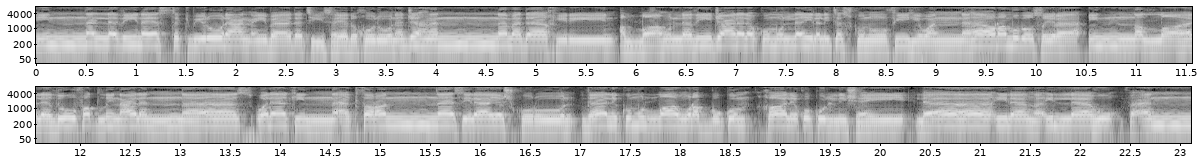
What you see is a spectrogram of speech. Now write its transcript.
إن الذين يستكبرون عن عبادتي سيدخلون جهنم داخرين. الله الذي جعل لكم الليل لتسكنوا فيه والنهار مبصرا. إن الله لذو فضل على الناس ولكن أكثر الناس لا يشكرون. ذلكم الله ربكم خالق كل شيء. لا إله إلا هو فأنا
